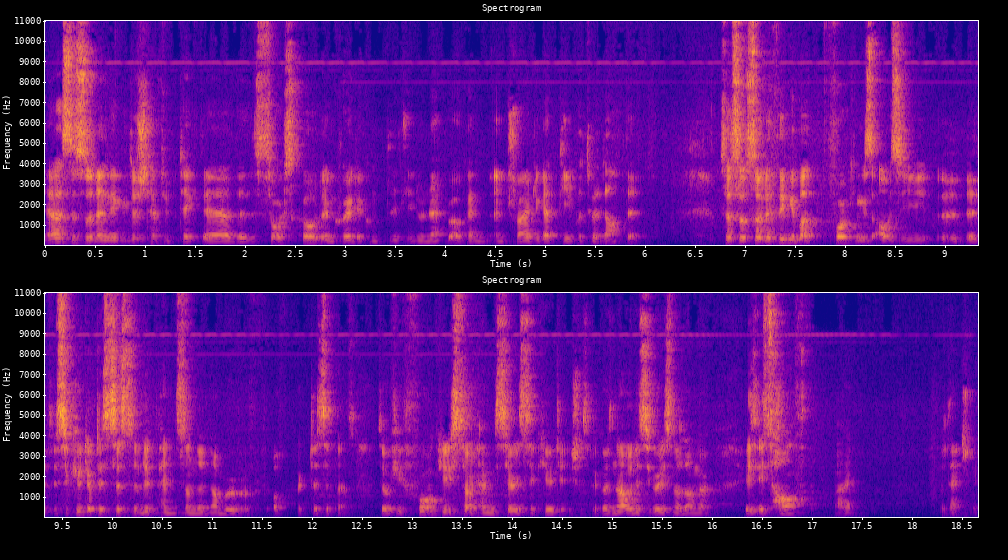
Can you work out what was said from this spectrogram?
Yeah, so, so then you just have to take the, the, the source code and create a completely new network and, and try to get people to adopt it. So, so, so the thing about forking is obviously uh, the security of the system depends on the number of, of participants. So if you fork, you start having serious security issues because now the security is no longer, it's, it's halved, right? Potentially.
